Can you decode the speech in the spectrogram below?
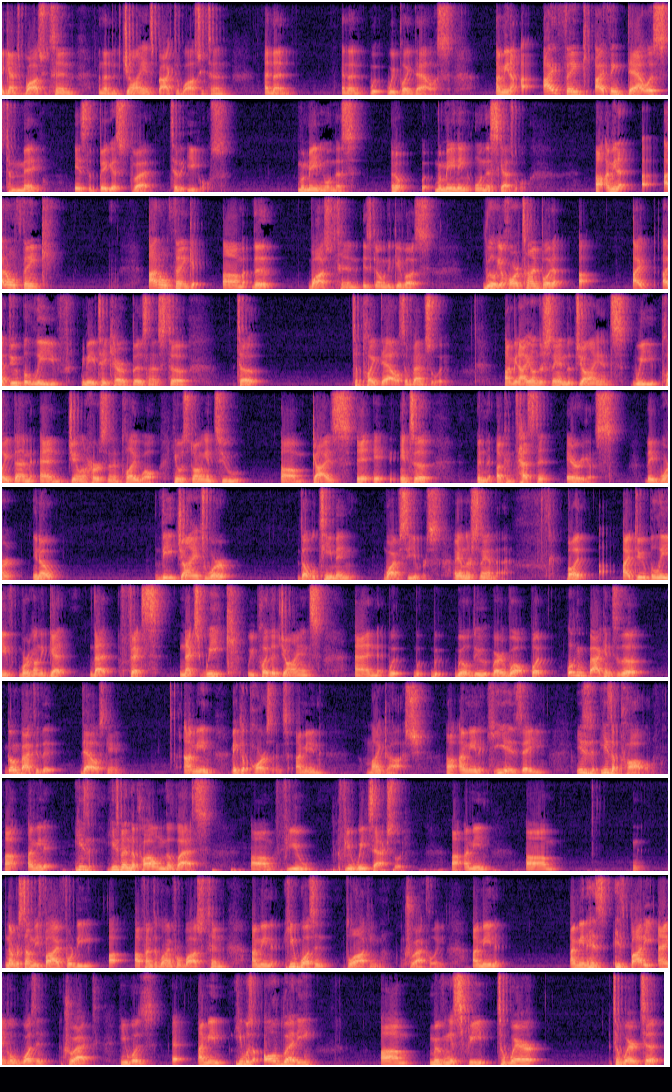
against Washington, and then the Giants back to Washington, and then and then we, we play Dallas. I mean, I, I think I think Dallas to me is the biggest threat to the Eagles remaining on this uh, remaining on this schedule. Uh, I mean, I, I, don't think I don't think um, the Washington is going to give us really a hard time, but I, I I do believe we need to take care of business to to to play Dallas eventually. I mean, I understand the Giants. We played them, and Jalen Hurts didn't play well. He was throwing into um, guys into in a contestant areas. They weren't, you know, the Giants were double teaming wide receivers. I understand that, but I do believe we're going to get that fix next week. We play the Giants and we, we, we'll do very well. But looking back into the, going back to the Dallas game, I mean, Micah Parsons, I mean, my gosh. Uh, I mean, he is a, he's, he's a problem. Uh, I mean, he's, he's been the problem the last um, few, few weeks, actually. Uh, I mean, um, number 75 for the uh, offensive line for Washington. I mean, he wasn't blocking correctly. I mean, I mean his his body angle wasn't correct. He was, I mean, he was already um, moving his feet to where to where to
